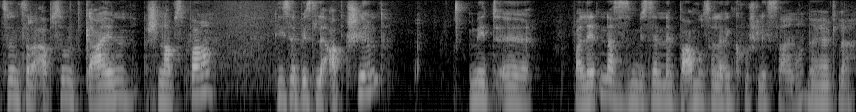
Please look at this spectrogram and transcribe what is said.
zu unserer absolut geilen Schnapsbar. Die ist ein bisschen abgeschirmt mit äh, Paletten, dass es ein bisschen eine Bar muss halt ein wenig kuschelig sein. Ne? Naja, klar.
